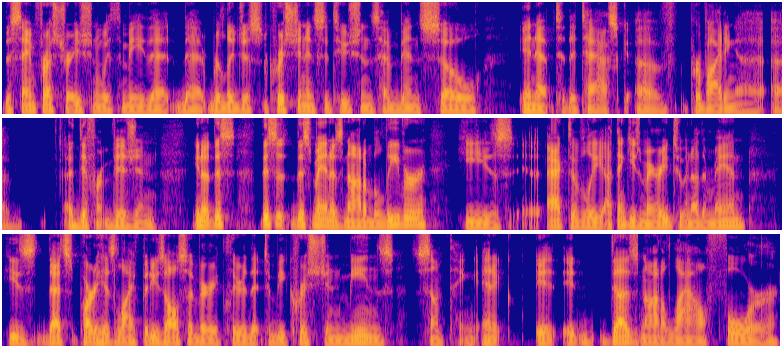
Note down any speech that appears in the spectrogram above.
the same frustration with me that that religious Christian institutions have been so inept to the task of providing a, a, a different vision. You know, this this is this man is not a believer. He's actively, I think he's married to another man. He's that's part of his life, but he's also very clear that to be Christian means something, and it it it does not allow for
